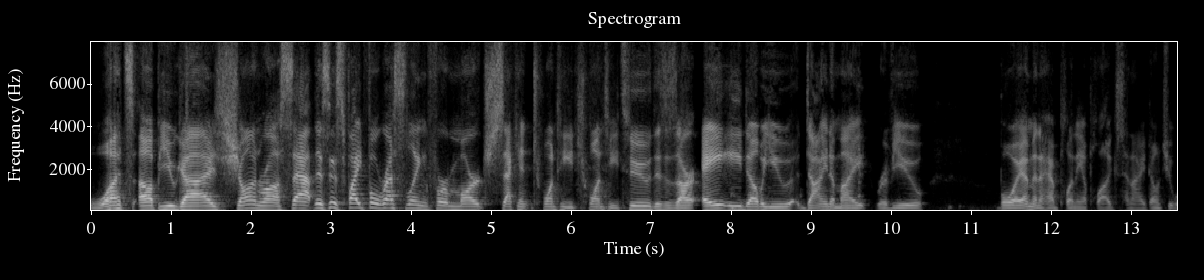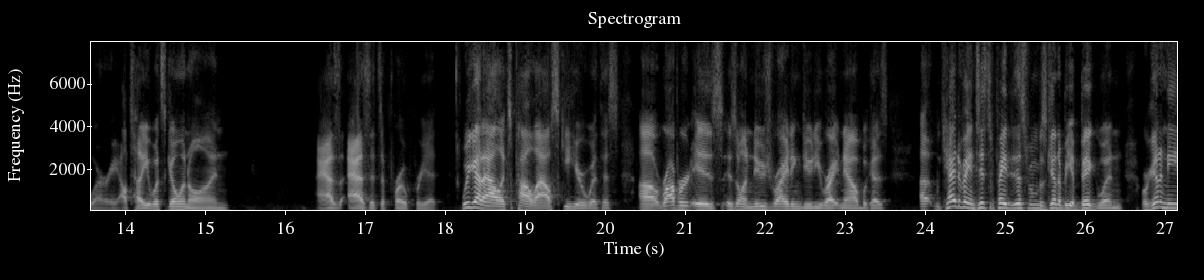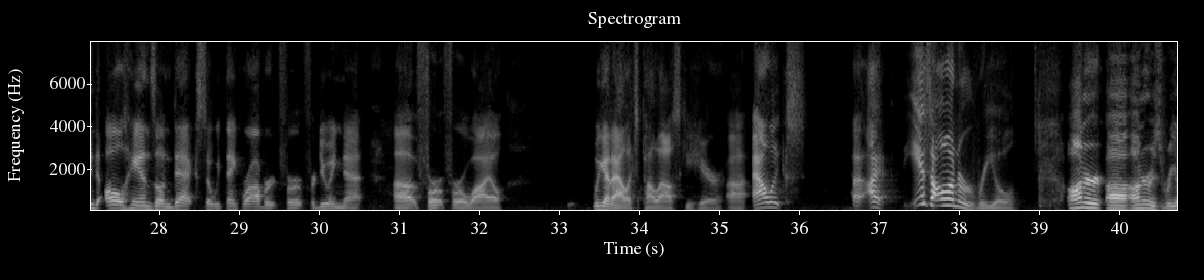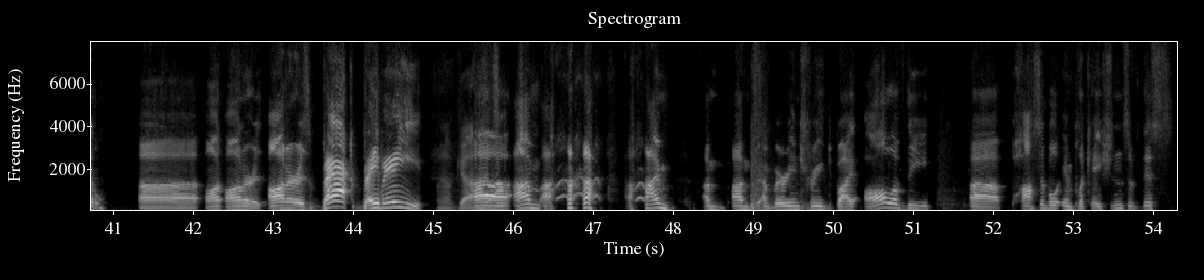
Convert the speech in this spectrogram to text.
What's up, you guys? Sean Ross Sapp. This is Fightful Wrestling for March 2nd, 2022. This is our AEW Dynamite review. Boy, I'm going to have plenty of plugs tonight. Don't you worry. I'll tell you what's going on as as it's appropriate. We got Alex Pawlowski here with us. Uh, Robert is is on news writing duty right now because – uh, we kind of anticipated this one was going to be a big one. We're going to need all hands on deck, so we thank Robert for for doing that uh, for for a while. We got Alex Pawlowski here. Uh, Alex, uh, I is honor real? Honor, uh, honor is real. Uh, on, honor, honor is back, baby. Oh God, uh, I'm, I'm, I'm, I'm, I'm very intrigued by all of the uh, possible implications of this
